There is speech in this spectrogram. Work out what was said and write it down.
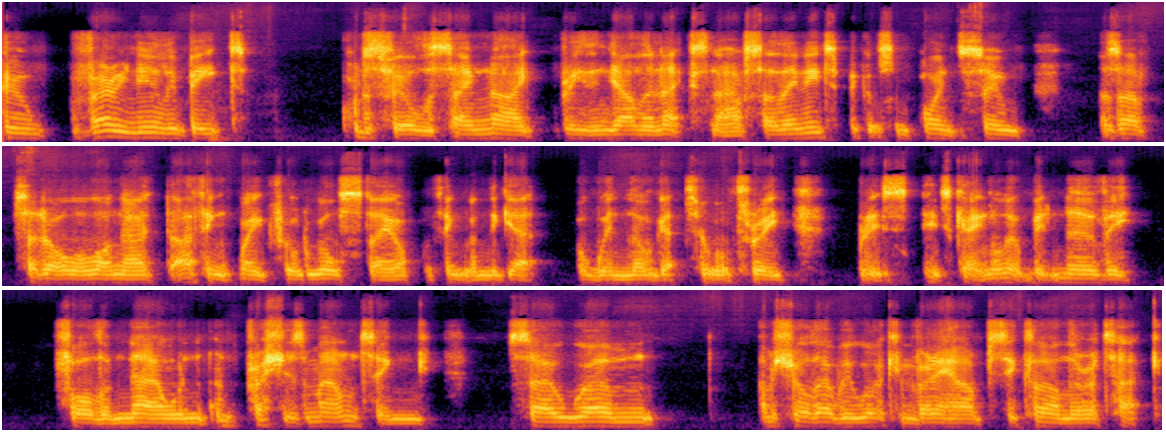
who very nearly beat Huddersfield the same night, breathing down the necks now. So they need to pick up some points soon. As I've said all along, I, I think Wakefield will stay up. I think when they get a win, they'll get two or three. But it's it's getting a little bit nervy for them now, and, and pressure's mounting. So um, I'm sure they'll be working very hard, particularly on their attack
